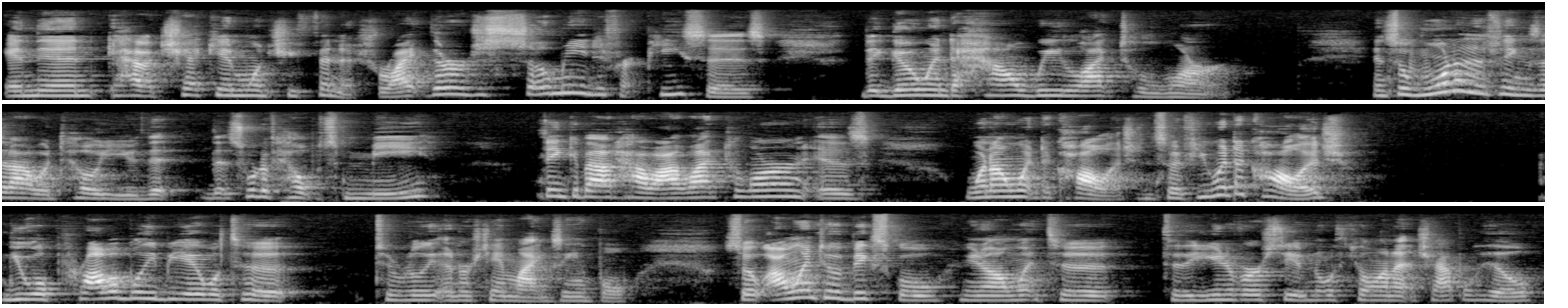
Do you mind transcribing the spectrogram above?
and then have a check in once you finish, right? There are just so many different pieces that go into how we like to learn. And so, one of the things that I would tell you that, that sort of helps me think about how I like to learn is when I went to college. And so if you went to college, you will probably be able to to really understand my example. So I went to a big school, you know, I went to to the University of North Carolina at Chapel Hill.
